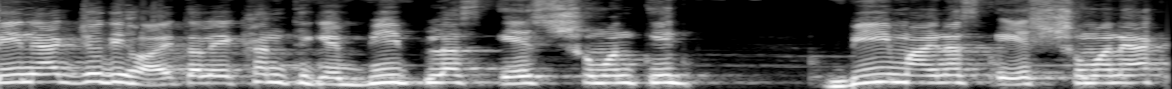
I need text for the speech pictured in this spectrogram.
তিন এক যদি হয়, তাহলে এখান থেকে বি প্লাস এস সমান তিন। বি মাইনাস এস সমান এক।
